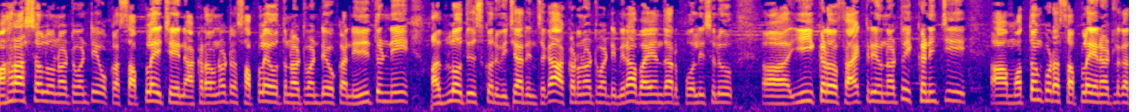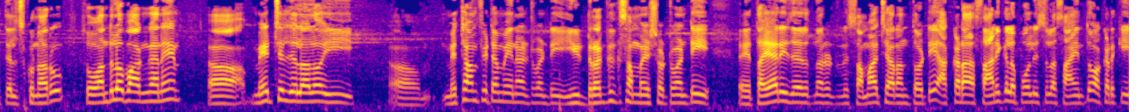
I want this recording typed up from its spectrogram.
మహారాష్ట్రలో ఉన్నటువంటి ఒక సప్లై చైన్ అక్కడ ఉన్నటువంటి సప్లై అవుతున్నటువంటి ఒక నిందితుడిని అదుపులో తీసుకొని విచారించగా అక్కడ ఉన్నటువంటి మీరాభయందర్ పోలీసులు ఈ ఇక్కడ ఫ్యాక్టరీ ఉన్నట్టు ఇక్కడి నుంచి మొత్తం కూడా సప్లై అయినట్లుగా తెలుసుకున్నారు. సో అందులో భాగంగానే మేడ్చల్ జిల్లాలో ఈ మెటాంఫిటమైన్ ఈ డ్రగ్కి సంబంధించినటువంటి తయారీ జరుగుతున్నటువంటి సమాచారంతో అక్కడ స్థానికుల పోలీసుల సాయంతో అక్కడికి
